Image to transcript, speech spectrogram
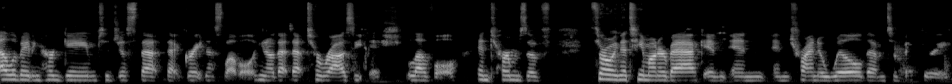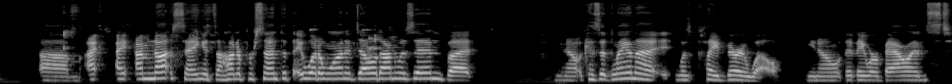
elevating her game to just that that greatness level, you know, that that Taurasi ish level in terms of throwing the team on her back and and and trying to will them to victory. Um, I, I am not saying it's 100 percent that they would have wanted Delle Donne was in, but you know, because Atlanta was played very well. You know that they were balanced.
